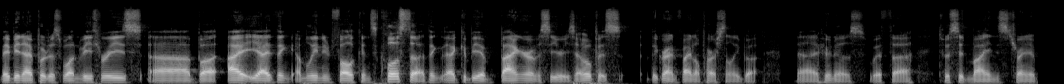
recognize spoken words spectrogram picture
maybe Naupo just one v threes. Uh, but I yeah, I think I'm leaning Falcons close to. I think that could be a banger of a series. I hope it's the grand final personally, but. Uh, who knows? With uh, Twisted Minds trying to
